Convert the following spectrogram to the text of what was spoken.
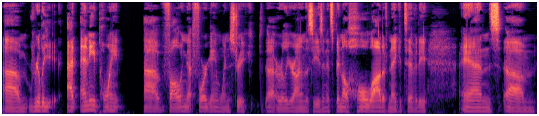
Um, really, at any point uh, following that four game win streak uh, earlier on in the season, it's been a whole lot of negativity. And um,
